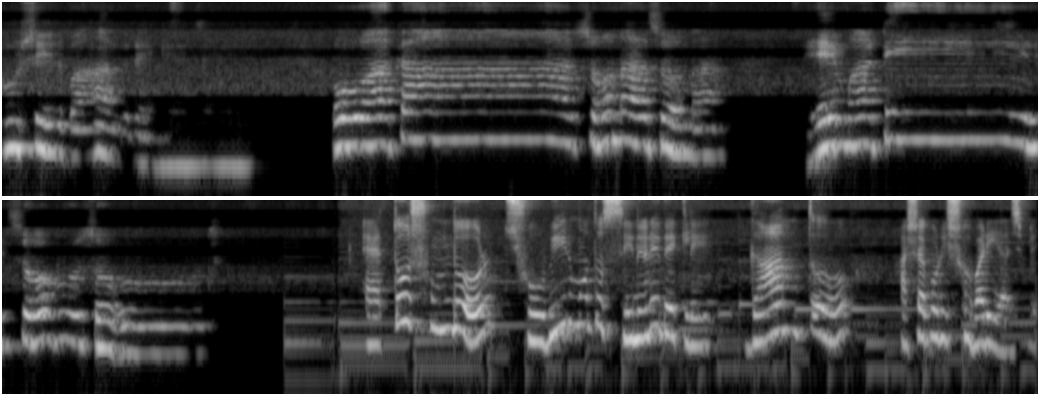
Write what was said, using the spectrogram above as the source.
খুশির বাঁধ রেগেছে ও আকাশ, সোনা সোনা হে মাটি সবুজ সবুজ এত সুন্দর ছবির মতো সিনারি দেখলে গান তো আশা করি সবারই আসবে।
